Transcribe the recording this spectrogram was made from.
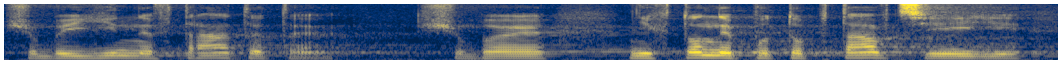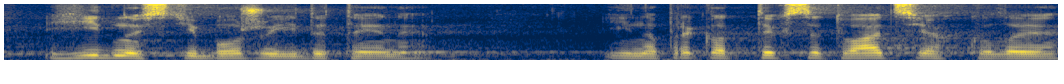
щоб її не втратити, щоб ніхто не потоптав цієї гідності Божої дитини. І, наприклад, в тих ситуаціях, коли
